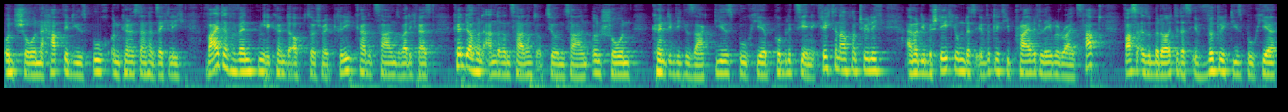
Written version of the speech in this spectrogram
und schon habt ihr dieses Buch und könnt es dann tatsächlich weiterverwenden. Ihr könnt auch zum Beispiel mit Kreditkarte zahlen, soweit ich weiß, könnt ihr auch mit anderen Zahlungsoptionen zahlen und schon könnt ihr, wie gesagt, dieses Buch hier publizieren. Ihr kriegt dann auch natürlich einmal die Bestätigung, dass ihr wirklich die Private Label Rights habt, was also bedeutet, dass ihr wirklich dieses Buch hier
